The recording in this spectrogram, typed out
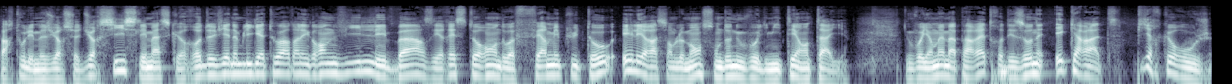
Partout les mesures se durcissent, les masques redeviennent obligatoires dans les grandes villes, les bars et restaurants doivent fermer plus tôt et les rassemblements sont de nouveau limités en taille. Nous voyons même apparaître des zones écarlates, pire que rouges.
